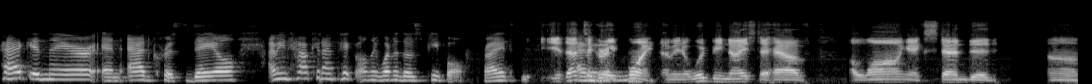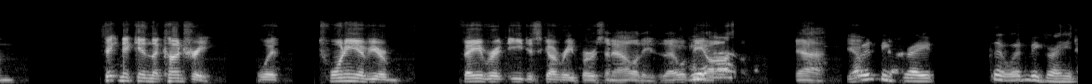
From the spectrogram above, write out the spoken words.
Peck in there and add Chris Dale. I mean, how can I pick only one of those people, right? Yeah, that's I a great point. I mean, it would be nice to have a long, extended um, picnic in the country with 20 of your favorite e-discovery personalities. That would be Yeah. awesome. Yeah. Yep. It would be great. That would be great.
